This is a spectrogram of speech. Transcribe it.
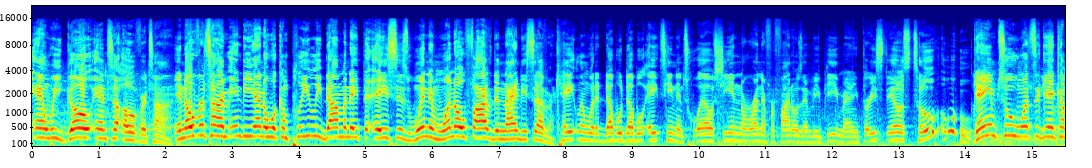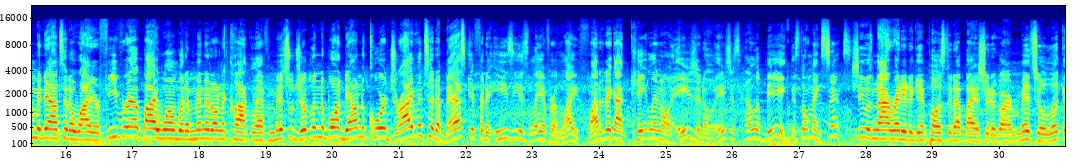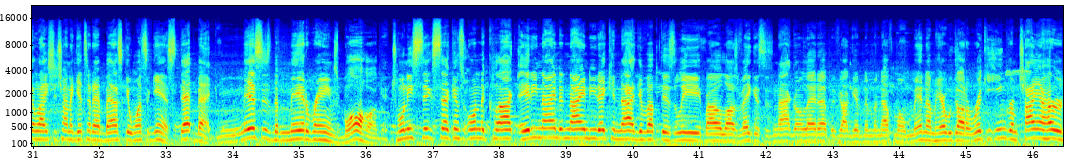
and we go into overtime. In overtime, Indiana will completely dominate the Aces, winning 105 to 97. Caitlin with a double double, 18 and 12. She in the running for Finals MVP, man. Three steals, two. Ooh. Game two once again coming down to the wire. Fever up by one with a minute on the clock left. Mitchell dribbling the ball down the court, driving to the basket for the easiest lay of her life. Why did they got Caitlin on A'ja, though? A'ja's hella big. This don't make sense. She was not ready to get posted up by a shooter guard. Mitchell looking like she's trying to get to that basket once again. Step back. Misses the mid-range ball hogging. 26 seconds on the clock. 89 to 90. They cannot give up this lead, bro. Las Vegas is not to let up if y'all give them enough momentum. Here we go to Rookie Ingram trying her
